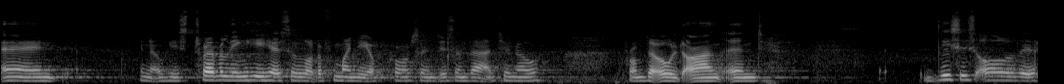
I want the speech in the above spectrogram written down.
and you know, he's traveling, he has a lot of money, of course, and this and that, you know, from the old aunt. And this is all the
